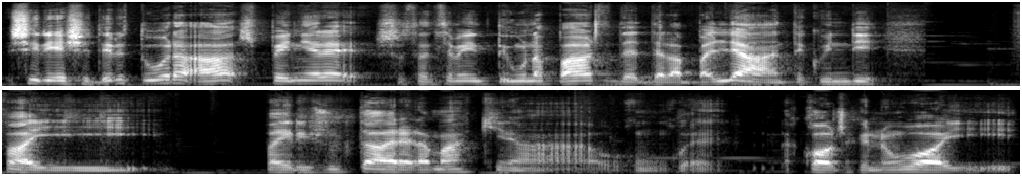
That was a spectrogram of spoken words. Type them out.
si riesce addirittura a spegnere sostanzialmente una parte de- dell'abbagliante, quindi fai, fai risultare la macchina o comunque la cosa che non vuoi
